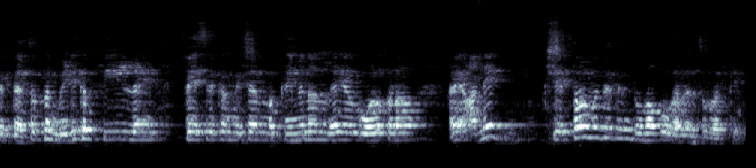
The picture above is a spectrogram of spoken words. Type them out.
तर त्याच्यातनं मेडिकल फील्ड आणि फेस रेकग्निशन क्रिमिनल हे ओळखणं आणि अनेक क्षेत्रामध्ये त्यांनी धुमाकूळ घालायला सुरुवात केली.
